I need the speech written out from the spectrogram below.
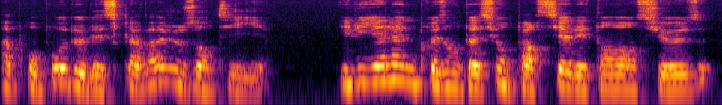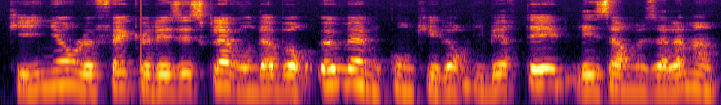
à propos de l'esclavage aux Antilles. Il y a là une présentation partielle et tendancieuse qui ignore le fait que les esclaves ont d'abord eux-mêmes conquis leur liberté, les armes à la main.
